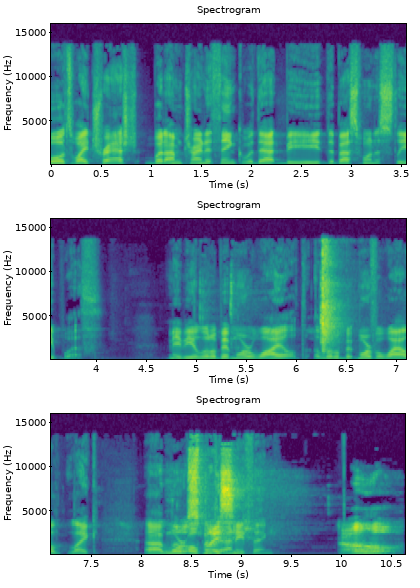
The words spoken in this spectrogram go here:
Well, it's white trash, but I'm trying to think would that be the best one to sleep with? Maybe a little bit more wild, a little bit more of a wild, like uh, more little open to anything. Oh,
